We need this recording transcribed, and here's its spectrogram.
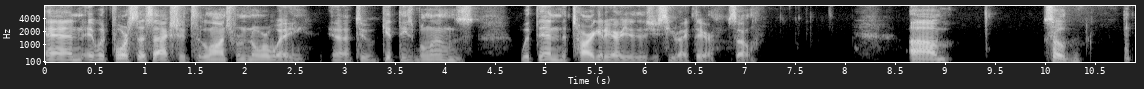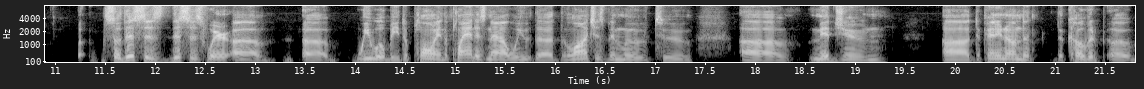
and it would force us actually to launch from Norway uh, to get these balloons within the target area as you see right there. So, um, so so this is this is where uh, uh, we will be deploying. The plan is now we the, the launch has been moved to uh, mid June. Uh, depending on the the COVID uh,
